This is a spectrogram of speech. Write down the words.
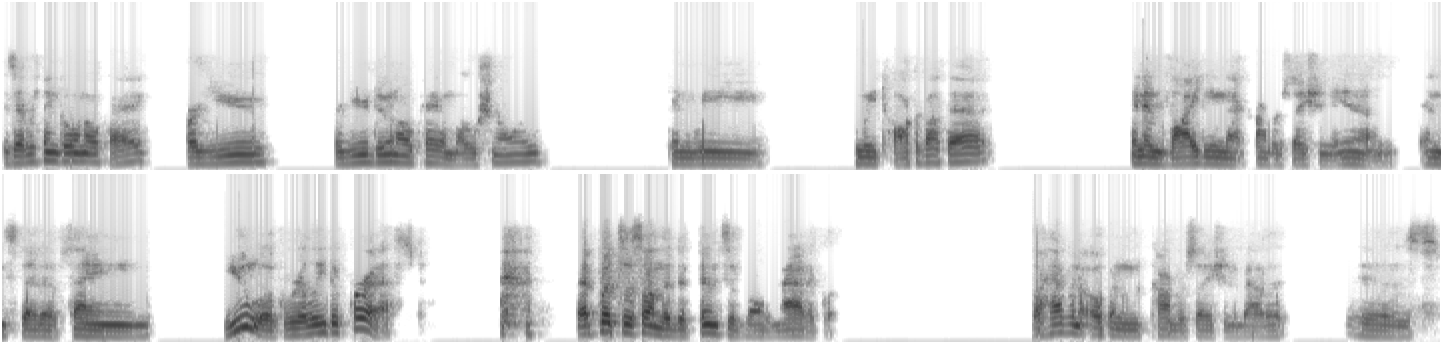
is everything going okay? Are you are you doing okay emotionally? Can we can we talk about that? And inviting that conversation in instead of saying, you look really depressed. that puts us on the defensive automatically. So having an open conversation about it is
